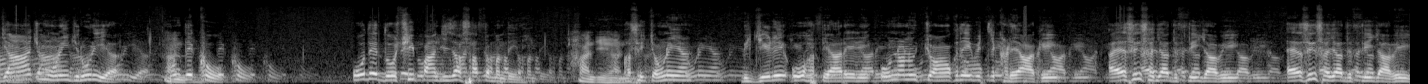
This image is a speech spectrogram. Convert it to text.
ਜਾਂਚ ਹੋਣੀ ਜ਼ਰੂਰੀ ਆ ਹੁਣ ਦੇਖੋ ਉਹਦੇ ਦੋਸ਼ੀ ਪੰਜ ਜਾਂ ਸੱਤ ਬੰਦੇ ਨੇ। ਹਾਂਜੀ ਹਾਂਜੀ। ਅਸੀਂ ਚਾਹੁੰਦੇ ਆ ਵੀ ਜਿਹੜੇ ਉਹ ਹਥਿਆਰੇ ਨੇ ਉਹਨਾਂ ਨੂੰ ਚੌਂਕ ਦੇ ਵਿੱਚ ਖੜਿਆ ਕੇ ਐਸੀ ਸਜ਼ਾ ਦਿੱਤੀ ਜਾਵੇ ਐਸੀ ਸਜ਼ਾ ਦਿੱਤੀ ਜਾਵੇ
